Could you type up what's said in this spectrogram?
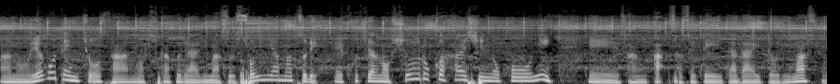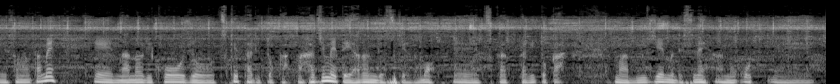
あの、矢後店長さんの企画であります、ソイヤ祭り、えこちらの収録配信の方に、え参加させていただいております。えそのため、え名乗り工場をつけたりとか、まあ初めてやるんですけれども、え使ったりとか、まあ BGM ですね、あの、え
